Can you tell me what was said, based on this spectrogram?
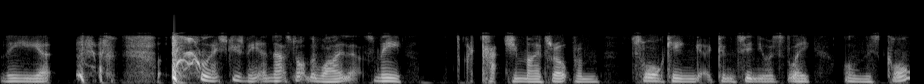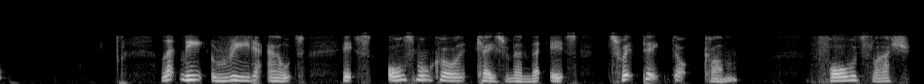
the. Uh, excuse me, and that's not the wine. That's me catching my throat from talking continuously on this call. Let me read out. It's all small case, remember. It's twitpic.com forward slash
